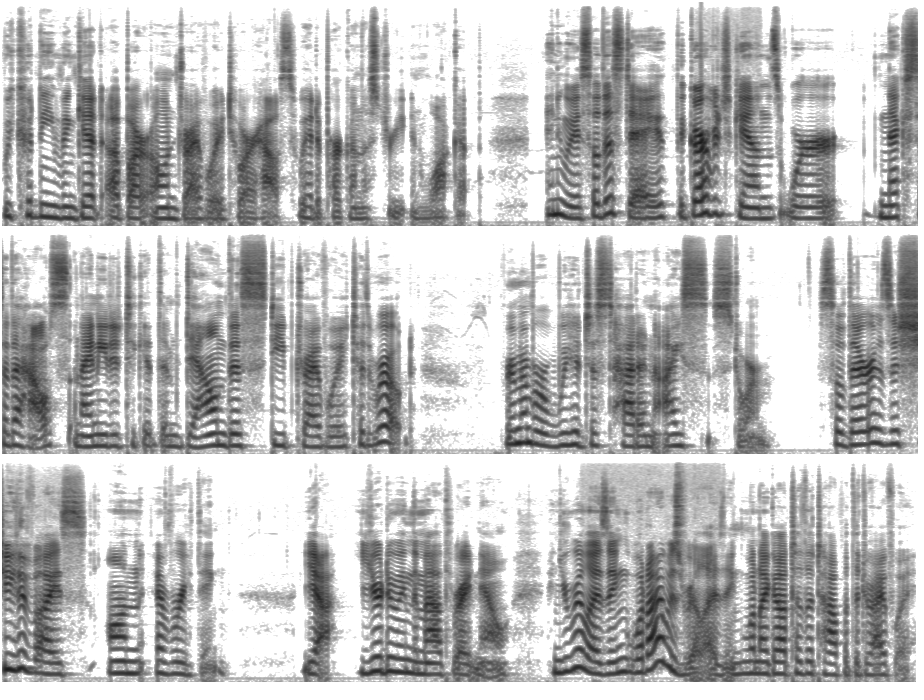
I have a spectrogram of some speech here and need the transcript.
we couldn't even get up our own driveway to our house. We had to park on the street and walk up. Anyway, so this day, the garbage cans were next to the house, and I needed to get them down this steep driveway to the road. Remember, we had just had an ice storm. So there is a sheet of ice on everything. Yeah, you're doing the math right now, and you're realizing what I was realizing when I got to the top of the driveway.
